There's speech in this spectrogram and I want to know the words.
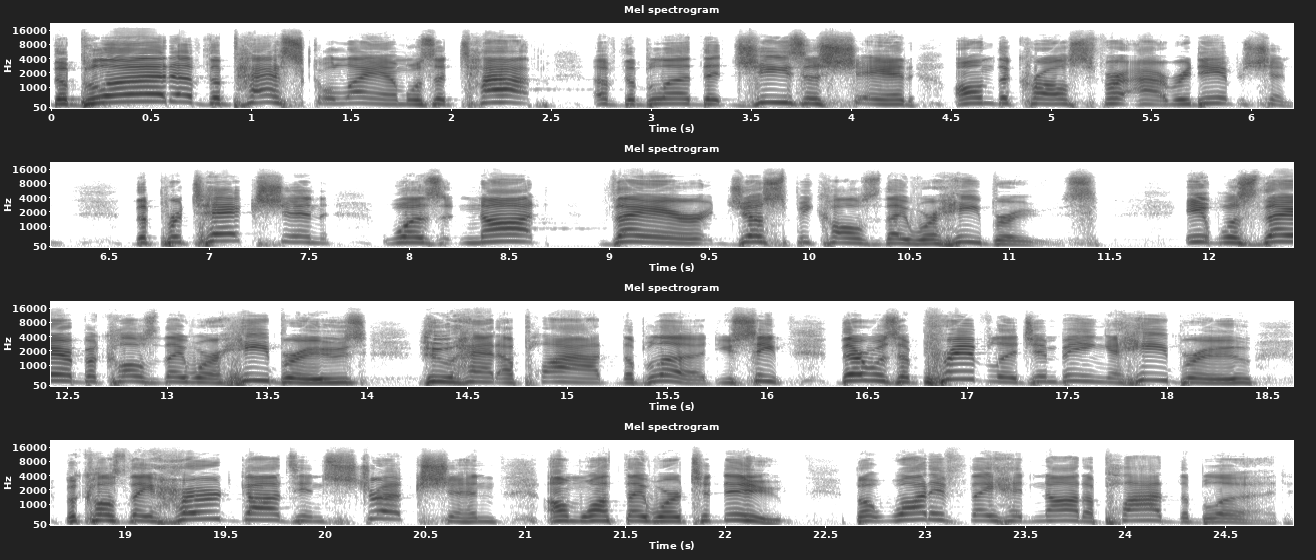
The blood of the paschal lamb was a type of the blood that Jesus shed on the cross for our redemption. The protection was not there just because they were Hebrews. It was there because they were Hebrews who had applied the blood. You see, there was a privilege in being a Hebrew because they heard God's instruction on what they were to do. But what if they had not applied the blood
